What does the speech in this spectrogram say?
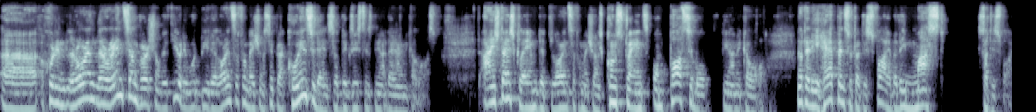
uh, according to the Lorentzian version of the theory would be the Lorentz transformation simply a coincidence of the existence of dynamical laws. Einstein's claim that Lorentz transformation constraints on possible dynamical law. Not that it happens to satisfy, but they must satisfy.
